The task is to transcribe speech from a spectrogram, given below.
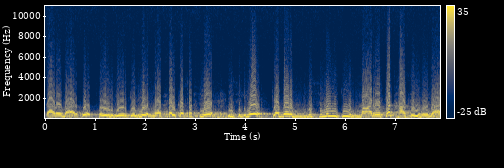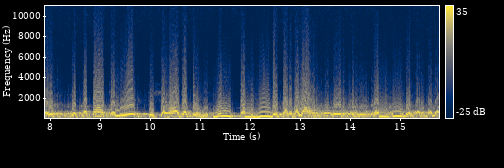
کاروبار کو تھوڑی دیر کے لیے معطل کر سکتی ہے۔ اس لیے کہ اگر مسلم کی معرفت حاصل ہو جائے تو پتا چلے کہ شہادت مسلم تمہید کربلا۔ تمہید کربلا۔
